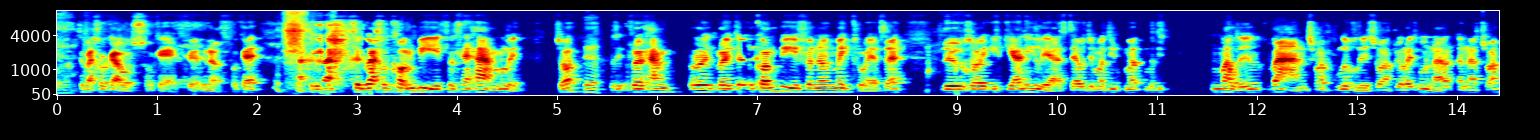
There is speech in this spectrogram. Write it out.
Yeah. Dwi'n bach o gaws, oce, okay, fair enough, oce? Okay? A Dwi'n bach o corn beef yn lle ham, li. So, yeah. rhoi, ham, rhoi, rhoi corn beef yn y microwave, de, rhyw so, 20 eiliad, de, wedyn mae wedi malu'n fan, twa, lyflu, twa. dwi'n rhoi hwnna yna, twa.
